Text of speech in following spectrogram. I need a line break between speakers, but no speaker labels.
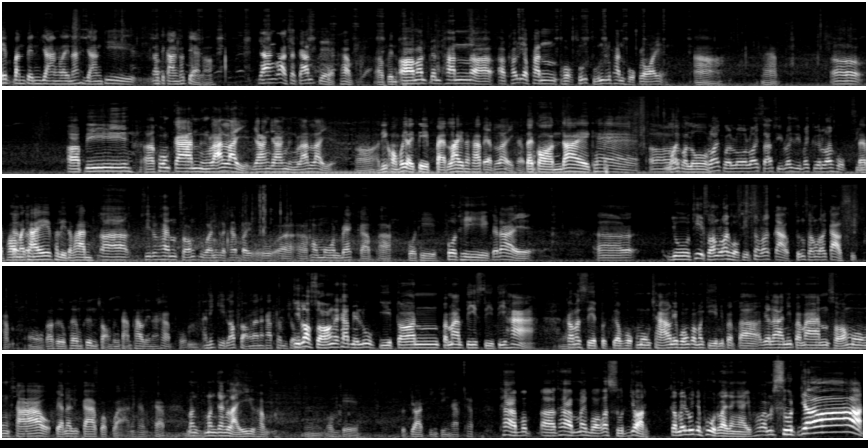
นี้มันเป็นยางอะไรนะ ยางที่ราชการเขาแจกเหรอ
ยางราชการแจกครับ
เออเป็น
อ่ามันเป็นพันอ่าอ่าเขาเรียกพันหกศูนย์ศูนย์หรือพันหกร้อย
อ่านะครับ
เอ่ออ่าปีอ่าโครงการหนึ่งล้านไร่ยางยางหนึ่งล้านไร่
อ๋ออันนี้ของพ่อใหญ่ตีบ8ไร่นะครับ
แปดไร่ครับ
แต่ก่อนได้แค่
เร้
อยกว่าโล
ร้อยกว่าโลร้อยสามสิบร้อยสิบไม่เกินร้อยหกสิบ
แต่พอมาใช้ผลิตภัณฑ์
อ่าผลิตภัณฑ์สองตัวนี่แหละครับไบโออ่าอ่าฮอร์โมนแบล็กกับอ่า
โฟที
โฟทีก็ได้อ่าอยู่ที่สองร้อยหกสิบสองร้อยเก้าถึงสองร้อยเก้าสิบครับ
โอ้ก็คือเพิ่มขึ้น 2-3 เท่าเลยนะ
ครับผม
อันนี้กรีดรอบ 2 แล้วนะครับท่านผู้ชม
กรีดรอบสองนะครับในลูกกรีดตอนประมาณตีสี่ตีห้า
นะ
ก็มาเสร็จเกือบหกโมงเช้านี่ผมก็มากรีดนี่ประอ่าเวลานี้ประมาณสองโมงเช้าแปดนาฬิกากว่าๆนะครับ
ครับ
มันมันยังไหลอยู่ครับ
อืมโอเค สุดยอดจริง ๆ ครับ
ถ้าบ่อ่าถ้าไม่บอกว่าสุดยอด ก็ไม่รู้จะพูดว่ายังไง เพราะว่ามันสุดยอด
